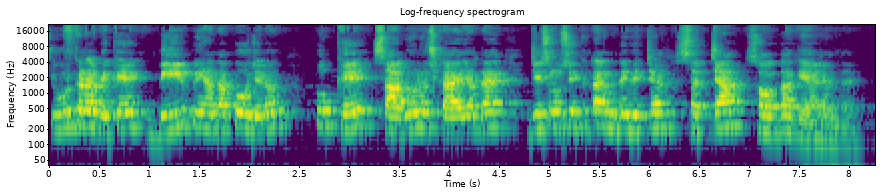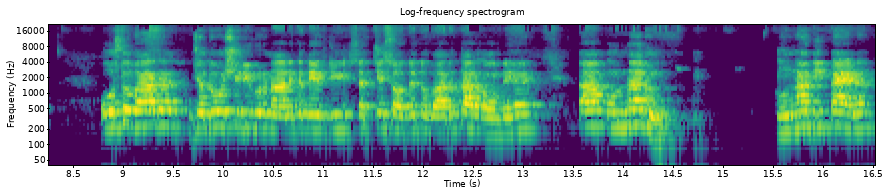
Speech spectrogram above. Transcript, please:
ਚੂੜਕਣਾ ਵਿਖੇ 20 ਰੁਪਈਆਂ ਦਾ ਭੋਜਨ ਭੁੱਖੇ ਸਾਧੂਆਂ ਨੂੰ ਛਕਾਇਆ ਜਾਂਦਾ ਹੈ, ਜਿਸ ਨੂੰ ਸਿੱਖ ਧਰਮ ਦੇ ਵਿੱਚ ਸੱਚਾ ਸੌਦਾ ਕਿਹਾ ਜਾਂਦਾ ਹੈ। ਉਸ ਤੋਂ ਬਾਅਦ ਜਦੋਂ ਸ੍ਰੀ ਗੁਰੂ ਨਾਨਕ ਦੇਵ ਜੀ ਸੱਚੇ ਸੌਦੇ ਤੋਂ ਬਾਅਦ ਘਰ ਆਉਂਦੇ ਹੈ, ਤਾਂ ਉਹਨਾਂ ਨੂੰ ਉਹਨਾਂ ਦੀ ਭੈਣ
